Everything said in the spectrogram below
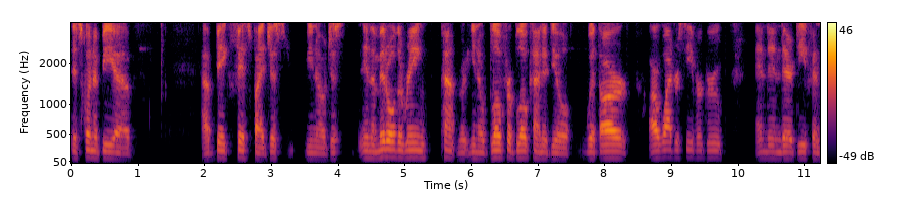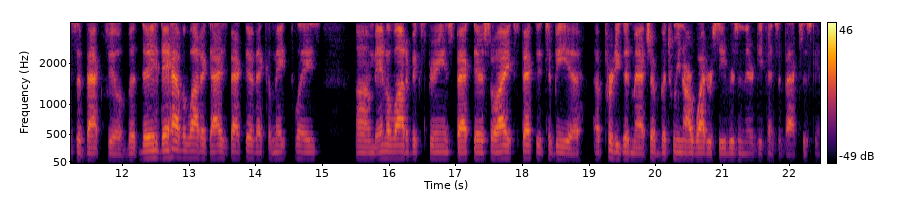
It's going to be a a big fist fight, just you know, just in the middle of the ring, pound, you know, blow for blow kind of deal with our our wide receiver group and then their defensive backfield. But they they have a lot of guys back there that can make plays um, and a lot of experience back there. So I expect it to be a, a pretty good matchup between our wide receivers and their defensive backs this game.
